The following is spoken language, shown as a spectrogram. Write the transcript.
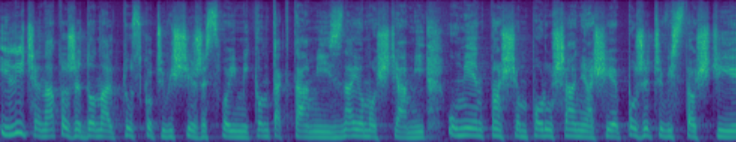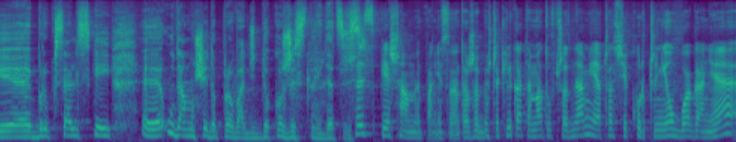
i liczę na to, że Donald Tusk oczywiście, że swoimi kontaktami, znajomościami, umiejętnością poruszania się po rzeczywistości e, brukselskiej e, uda mu się doprowadzić do korzystnej decyzji. Przyspieszamy, panie senatorze, bo jeszcze kilka tematów przed nami, a czas się kurczy nieubłaganie.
